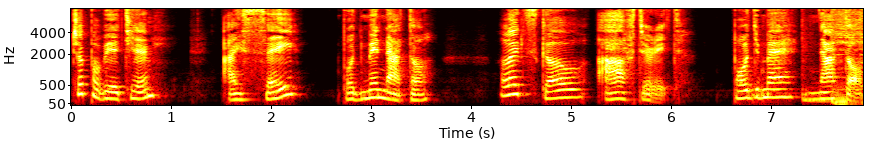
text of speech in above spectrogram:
čo poviete? I say, poďme na to. Let's go after it. Poďme na to.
